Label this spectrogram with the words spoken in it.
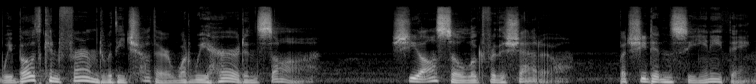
We both confirmed with each other what we heard and saw. She also looked for the shadow, but she didn't see anything.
